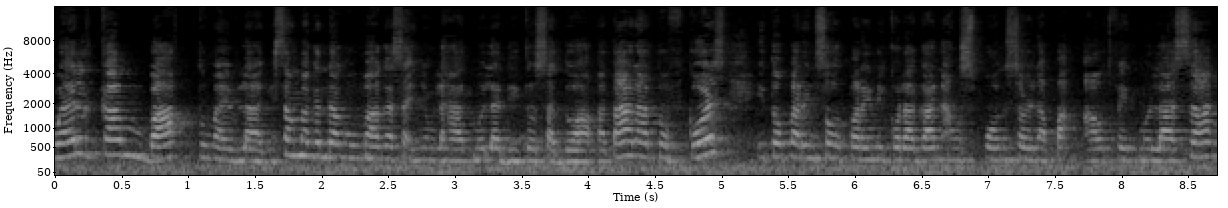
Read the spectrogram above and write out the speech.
Welcome back to my vlog. Isang magandang umaga sa inyong lahat mula dito sa Doha, Qatar. At of course, ito pa rin suot pa rin ni Kuragan ang sponsor na pa-outfit mula sa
